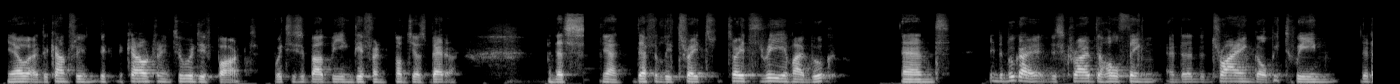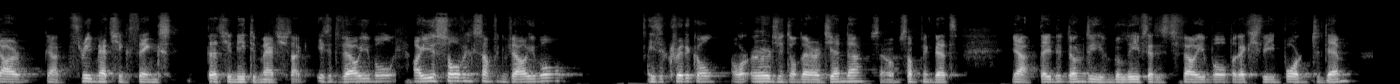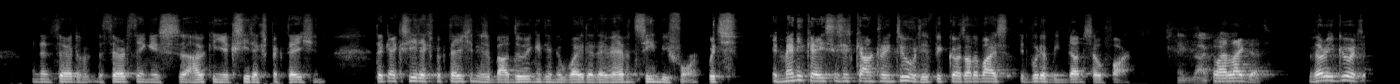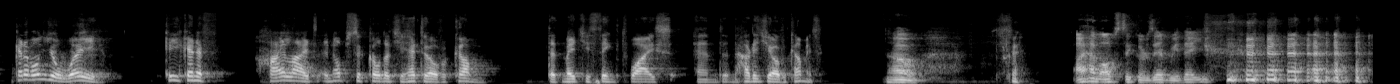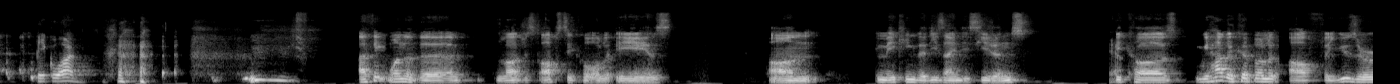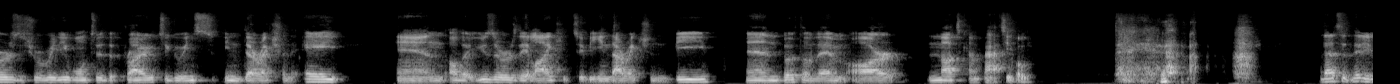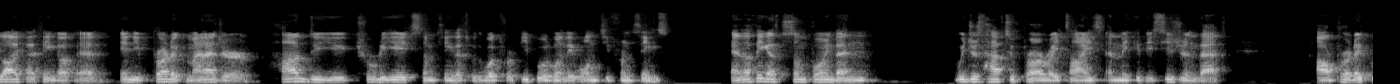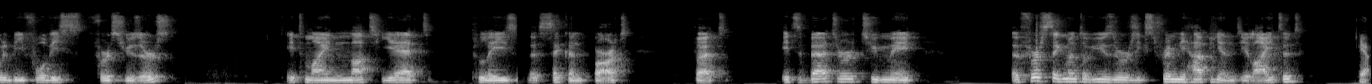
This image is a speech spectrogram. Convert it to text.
you know, the counter, the, the counterintuitive part, which is about being different, not just better. And that's, yeah, definitely trait, trait three in my book. And in the book, I describe the whole thing, and the, the triangle between that are yeah, three matching things that you need to match. Like, is it valuable? Are you solving something valuable? Is it critical or urgent on their agenda? So something that, yeah, they don't even believe that it's valuable, but actually important to them. And then third, the third thing is uh, how can you exceed expectation? The exceed expectation is about doing it in a way that they haven't seen before, which in many cases is counterintuitive because otherwise it would have been done so far. Exactly. So I like that. Very good. Kind of on your way, can you kind of highlight an obstacle that you had to overcome that made you think twice and, and how did you overcome it oh i have obstacles every day pick one i think one of the largest obstacle is on making the design decisions yeah. because we have a couple of users who really wanted the product to go in, in direction a and other users they like it to be in direction B, and both of them are not compatible. That's a daily life, I think, of uh, any product manager. How do you create something that would work for people when they want different things? And I think at some point, then we just have to prioritize and make a decision that our product will be for these first users. It might not yet place the second part, but it's better to make a first segment of users extremely happy and delighted yeah.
